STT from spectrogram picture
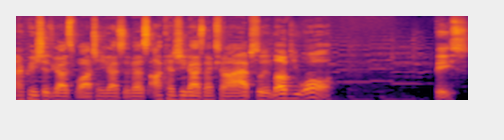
I appreciate you guys watching. You guys are the best. I'll catch you guys next time. I absolutely love you all. Peace.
